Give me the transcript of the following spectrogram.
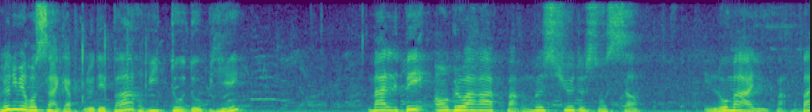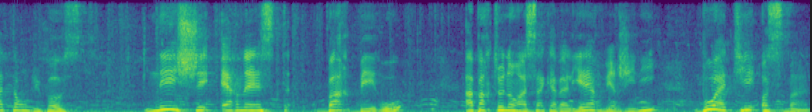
Le numéro 5 a pris le départ, Vito Daubier. Malbé Angloara par Monsieur de Sosa et Lomagne par Battant du Bost, né chez Ernest Barbero, appartenant à sa cavalière Virginie Boatier-Haussmann.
